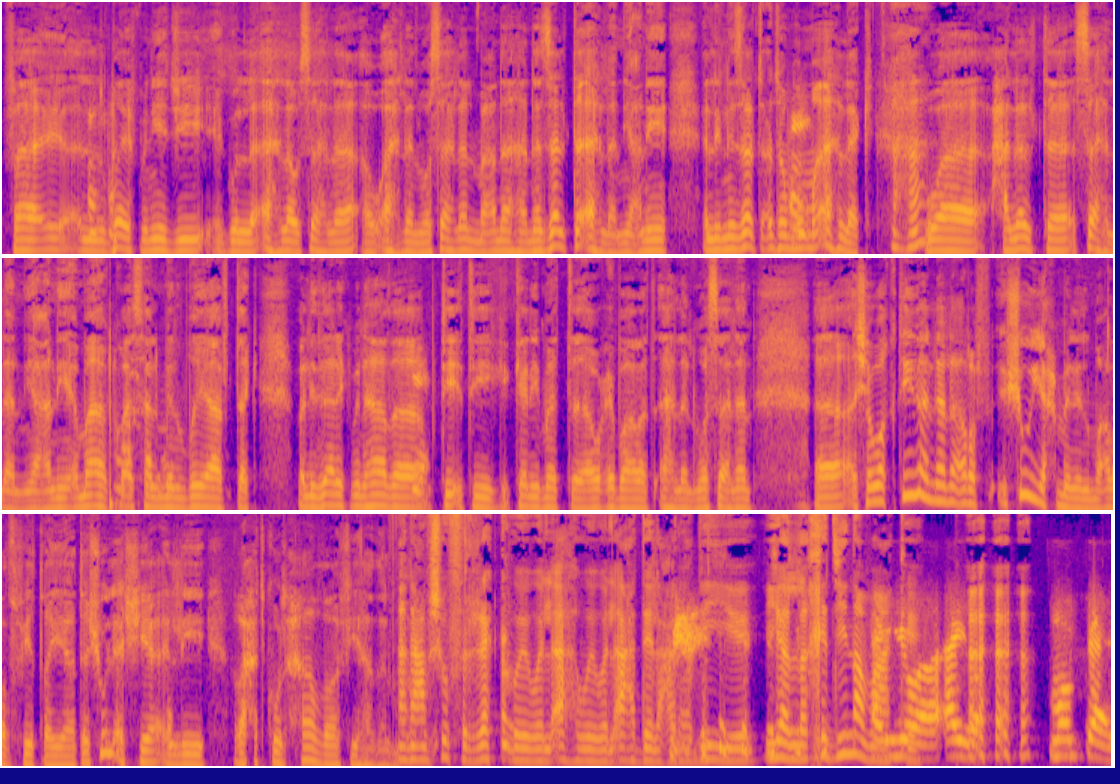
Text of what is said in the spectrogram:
فالضيف من يجي يقول له أهلا وسهلا أو أهلا وسهلا معناها نزلت أهلا. يعني اللي نزلت عندهم هم أهلك وحللت سهلا. يعني ما أكو أسهل من ضيافتك. فلذلك من هذا تأتي كلمة أو عبارة أهلا وسهلا. آه، شوقتينا ان نعرف شو يحمل المعرض في طياته؟ شو الأشياء اللي راح تكون حاضرة في هذا المعرض؟ أنا عم شوف الركوة والقهوة والقعدة العربية. يلا خدينا معك. أيوه أيوه. ممتاز.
